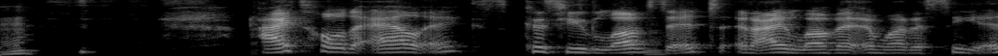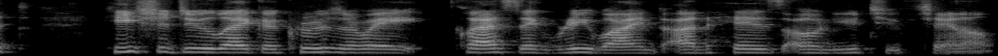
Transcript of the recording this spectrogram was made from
Mhm. I told Alex because he loves it and I love it and want to see it. He should do like a cruiserweight classic rewind on his own YouTube channel.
